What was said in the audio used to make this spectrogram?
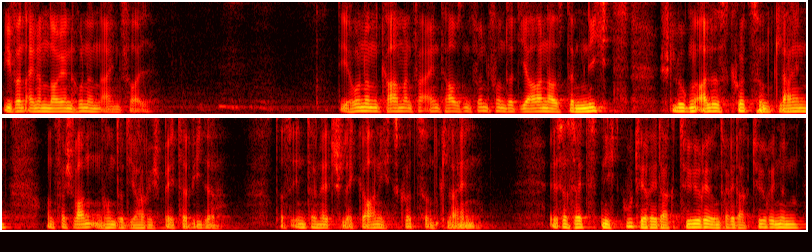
wie von einem neuen Hunneneinfall. Die Hunnen kamen vor 1500 Jahren aus dem Nichts, schlugen alles kurz und klein und verschwanden 100 Jahre später wieder. Das Internet schlägt gar nichts kurz und klein. Es ersetzt nicht gute Redakteure und Redakteurinnen,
